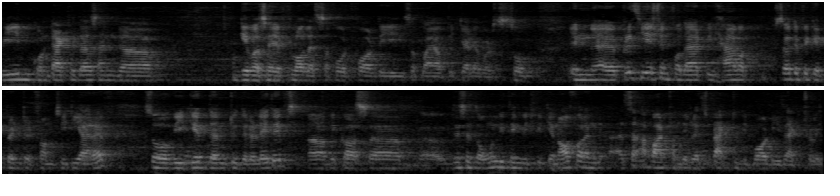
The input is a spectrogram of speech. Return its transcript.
be in contact with us and give us a flawless support for the supply of the cadavers. So, in appreciation for that, we have a certificate printed from CTRF. So we give them to the relatives uh, because uh, uh, this is the only thing which we can offer, and apart from the respect to the bodies, actually.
